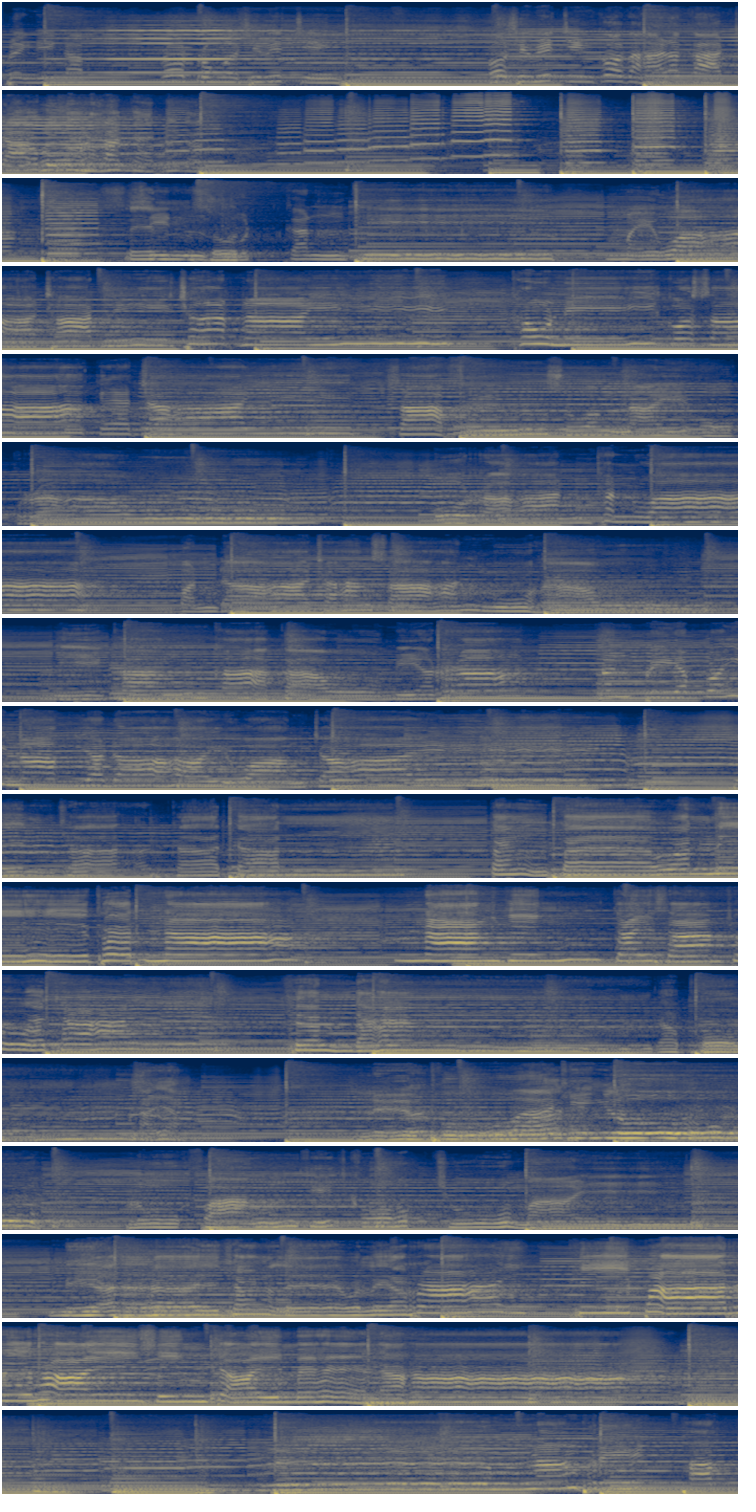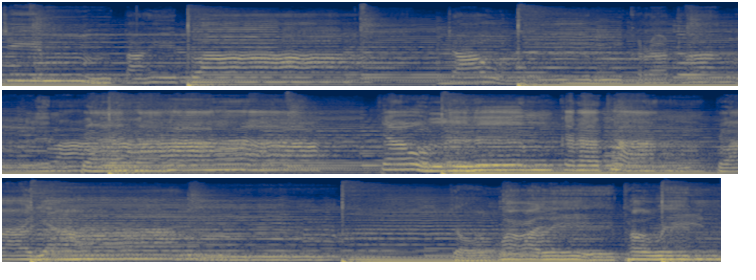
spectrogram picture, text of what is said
เพลงนี้ครับเพราะตรงกับชีวิตจริงเพราะชีวิตจริงก็ทหารอากาศจากเอาโลเป็นทเหมือนหากัรนอากาศเหมือนกันสิ้นสุดกันที ไม่ว่าชาตินี้ชาติไหน เท่านี้ก็สาแก่ใจทราบถึงสวงในอกเรา โบราณท่านว่า รรดาช้างสารงูเห่า อีกครั้งข้าเก่าเมียรักท่านเปรียบไว้นักอย่าได้วางใจ สิ้นชาติขาดกัน ตั้งแต่วันนี้เถิดนา นางหญิงใจสามชั่วชายเช่นดังกับผม ลืมผัวทิ้งลูก ลูกฝังคิดคบชูใหม่ เมียเอ๋ยช่างเลวเลือร้าย พี่ป่าหรือไรสิ่งใจแม่นาลืมน้ำพริกผักจิ้มไตปลา เจ้าลืมกระทั่งปลา ลืมกระทั่งปลายางเจ้าไม่ทวิน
